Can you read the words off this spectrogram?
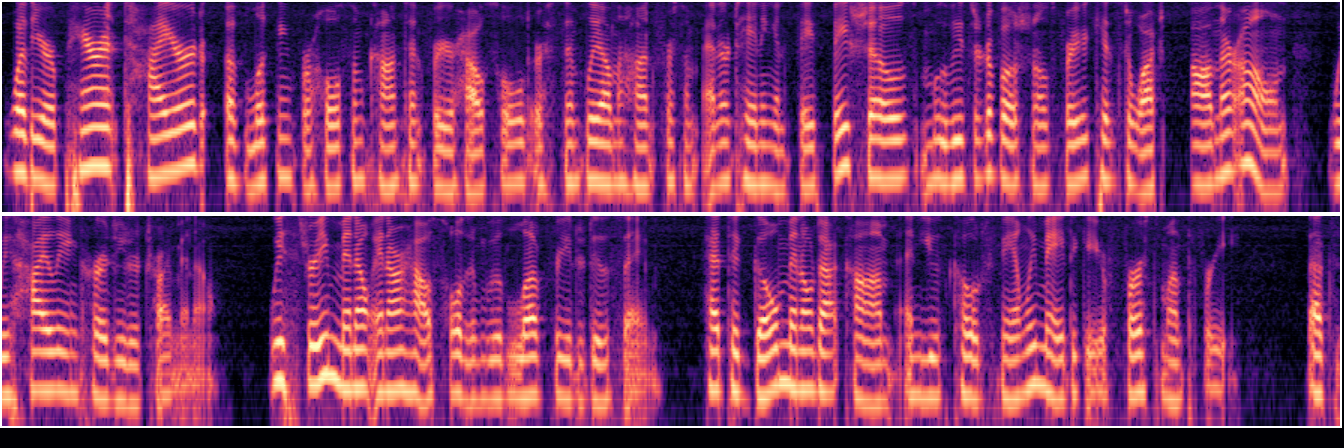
Whether you're a parent tired of looking for wholesome content for your household or simply on the hunt for some entertaining and faith based shows, movies, or devotionals for your kids to watch on their own, we highly encourage you to try Minno. We stream Minno in our household and we would love for you to do the same. Head to gominno.com and use code FAMILYMADE to get your first month free. That's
